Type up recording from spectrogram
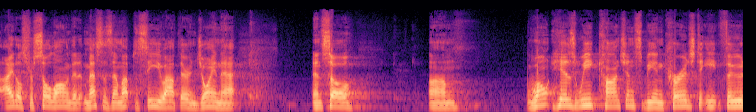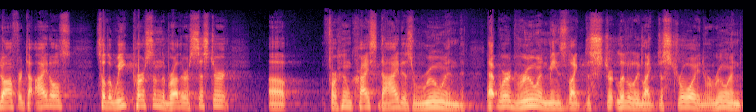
idols for so long that it messes them up to see you out there enjoying that. And so, um, won't his weak conscience be encouraged to eat food offered to idols? So the weak person, the brother or sister uh, for whom Christ died, is ruined. That word ruined means like dest- literally like destroyed or ruined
